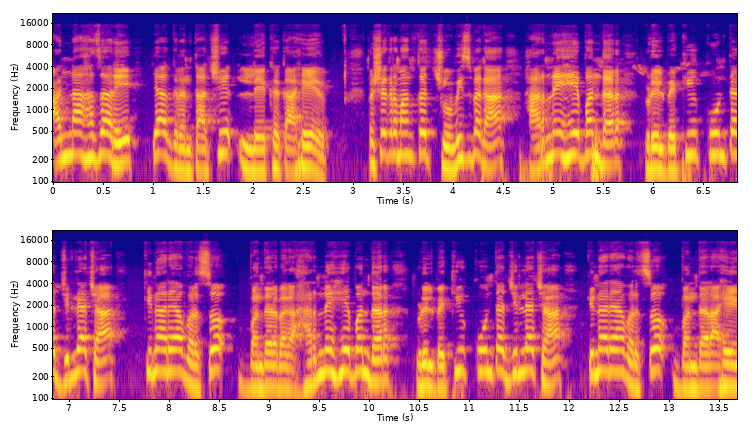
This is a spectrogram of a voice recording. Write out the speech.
अण्णा हजारे या ग्रंथाचे लेखक आहेत. प्रश्न क्रमांक चोवीस बघा हारणे हे बंदर पुढीलपैकी कोणत्या जिल्ह्याच्या किनाऱ्यावरचं बंदर बघा हारणे हे बंदर पुढीलपैकी कोणत्या जिल्ह्याच्या किनाऱ्यावरचं बंदर आहे?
